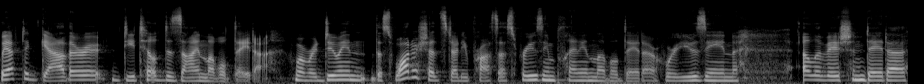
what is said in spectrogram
we have to gather detailed design level data. When we're doing this watershed study process, we're using planning level data. We're using elevation data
